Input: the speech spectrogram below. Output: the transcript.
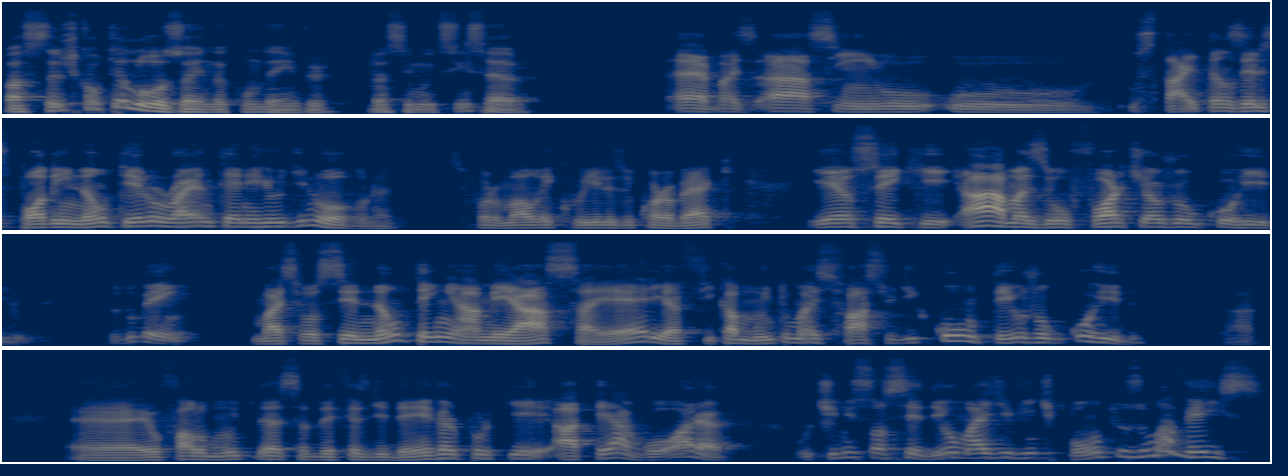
bastante cauteloso ainda com Denver, para ser muito sincero. É, mas assim, o, o, os Titans eles podem não ter o Ryan Tannehill de novo, né? Se for o Malik Willis, o quarterback. E aí eu sei que, ah, mas o forte é o jogo corrido. Tudo bem. Mas se você não tem a ameaça aérea, fica muito mais fácil de conter o jogo corrido. É, eu falo muito dessa defesa de Denver porque até agora o time só cedeu mais de 20 pontos uma vez.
